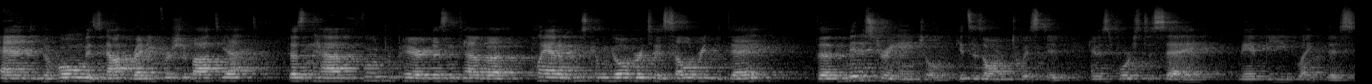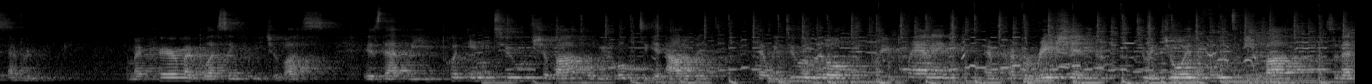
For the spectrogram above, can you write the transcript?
and the home is not ready for Shabbat yet, doesn't have food prepared, doesn't have a plan of who's coming over to celebrate the day, the ministering angel gets his arm twisted and is forced to say, May it be like this every week. And my prayer, my blessing for each of us is that we put into Shabbat what we hope to get out of it, that we do a little pre planning and preparation to enjoy the fruits of Shabbat, so that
